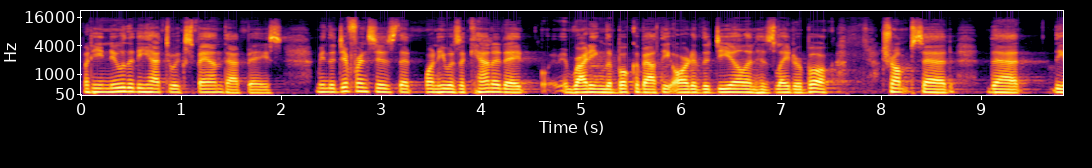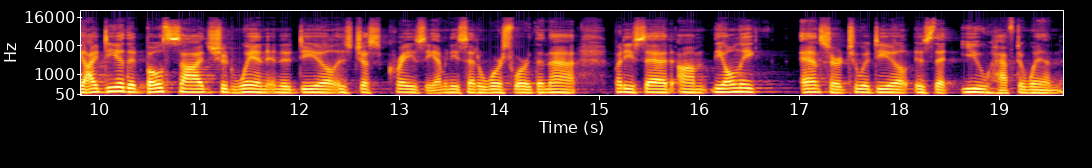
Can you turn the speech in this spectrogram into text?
but he knew that he had to expand that base. I mean, the difference is that when he was a candidate writing the book about the art of the deal and his later book, Trump said that the idea that both sides should win in a deal is just crazy. I mean, he said a worse word than that. But he said um, the only answer to a deal is that you have to win.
